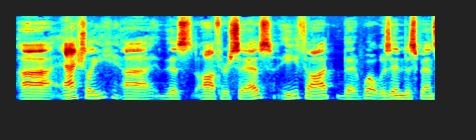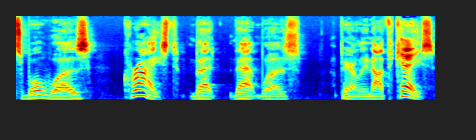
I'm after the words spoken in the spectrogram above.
Uh, actually, uh, this author says he thought that what was indispensable was Christ, but that was apparently not the case.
